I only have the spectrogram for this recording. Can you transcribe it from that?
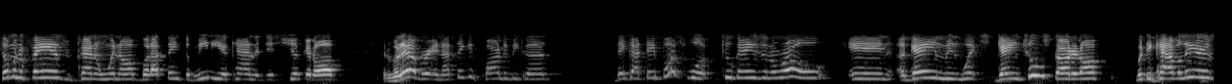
some of the fans kind of went off, but I think the media kind of just shook it off and whatever. And I think it's partly because they got their butts whooped two games in a row in a game in which game two started off with the Cavaliers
